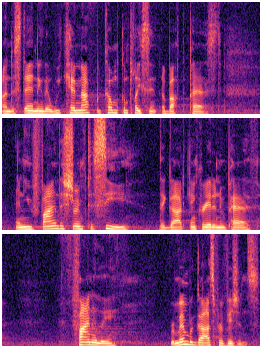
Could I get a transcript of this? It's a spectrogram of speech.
understanding that we cannot become complacent about the past, and you find the strength to see that God can create a new path, finally, remember God's provisions.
